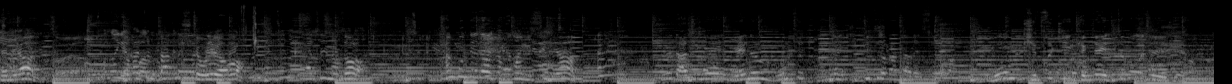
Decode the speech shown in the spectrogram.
되면 오빠. 좀 따뜻해 올려 따뜻해서 한 군데다 계속 있으면 그리고 나중에 얘는 몸속 굉장히 깊이 들어간다 그랬어요 몸 깊숙이 굉장히 뜨거워져야 돼요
